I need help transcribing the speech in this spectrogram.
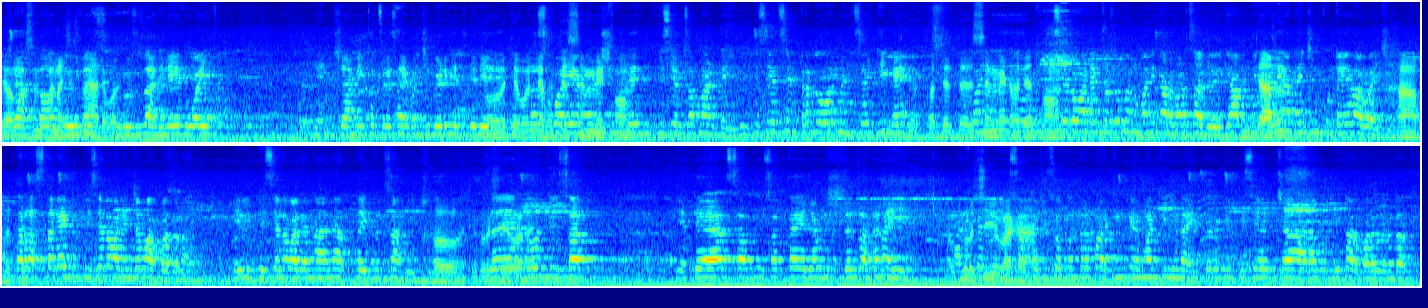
तेव्हापासून कोणाचेच नाही आले बोल रुजू झालेले आहेत वाईट. यांची आम्ही कत्रे साहेबांची भेट घेतलेली हो, ते बोलले होते submit form. बीपीसीएलचा प्लांट आहे. बीपीसीएल सेंट्रल गव्हर्नमेंटचं ठीक आहे. होते तर पण सबमिट होते फॉर्म BPCL वाल्यांचा जो मनमानी कारभार चालू आहे की आपली त्या- गाडी आणायची आणि कुठेही लावायची. हा, होतं. तर रस्ता काही बीपीसीएल वाल्यांच्या मापाचा नाही. हे बीपीसीएल वाल्यांना आम्ही आत्ता इथून सांगू इच्छितो. हो ते कृषी जर विभाग दोन दिवसात येत्या सात दिवसात काय याच्यावर डिसिजन झालं नाही. आणि त्यांनी. स्वतःची स्वतंत्र पार्किंग निर्माण केली नाही. तर बीपीसीएलच्या आराबंदी कारभाराविरोधात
